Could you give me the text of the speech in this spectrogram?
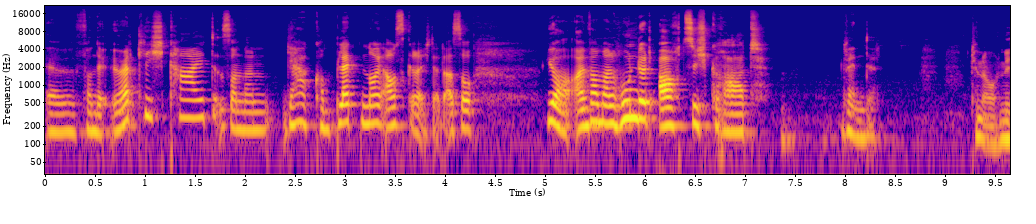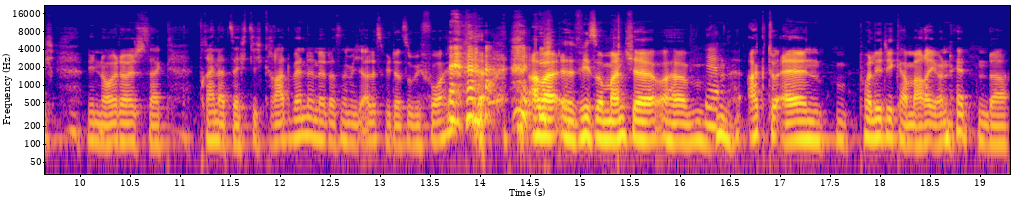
äh, von der Örtlichkeit, sondern ja, komplett neu ausgerichtet. Also ja, einfach mal 180 Grad Wende. Genau, nicht wie Neudeutsch sagt 360 Grad Wende, ne, das ist nämlich alles wieder so wie vorher. Aber äh, wie so manche ähm, ja. aktuellen Politiker-Marionetten da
